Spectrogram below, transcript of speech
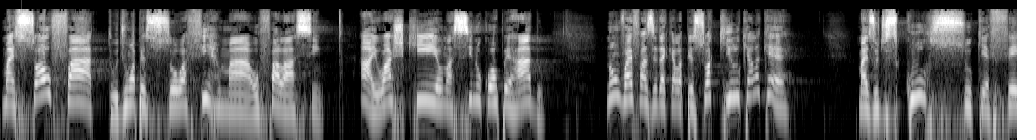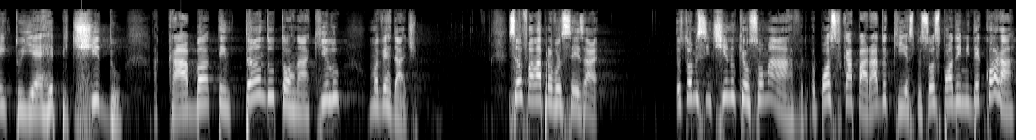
mas só o fato de uma pessoa afirmar ou falar assim: ah, eu acho que eu nasci no corpo errado, não vai fazer daquela pessoa aquilo que ela quer. Mas o discurso que é feito e é repetido acaba tentando tornar aquilo uma verdade. Se eu falar para vocês, ah, eu estou me sentindo que eu sou uma árvore, eu posso ficar parado aqui, as pessoas podem me decorar,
